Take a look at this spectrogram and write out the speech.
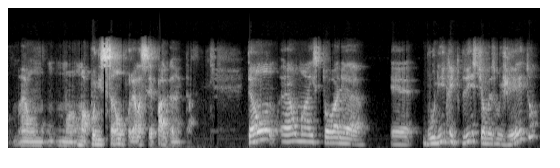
uma, uma, uma punição por ela ser pagã e tal. Então, é uma história é, bonita e triste ao mesmo jeito,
